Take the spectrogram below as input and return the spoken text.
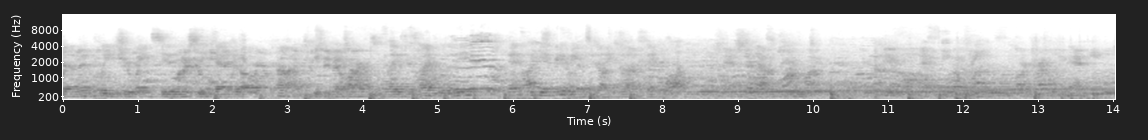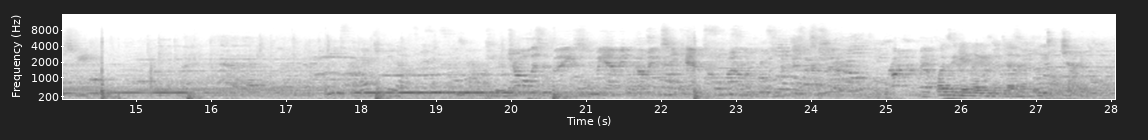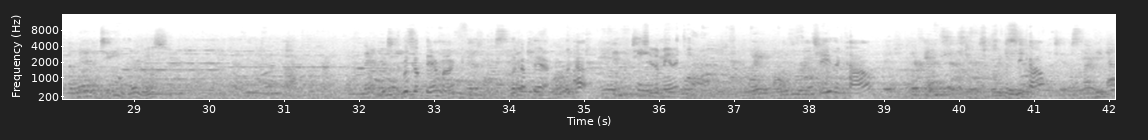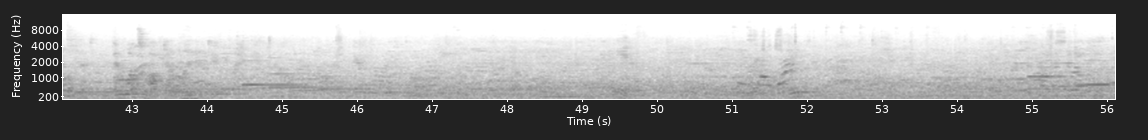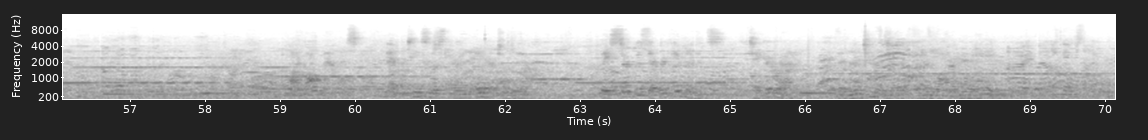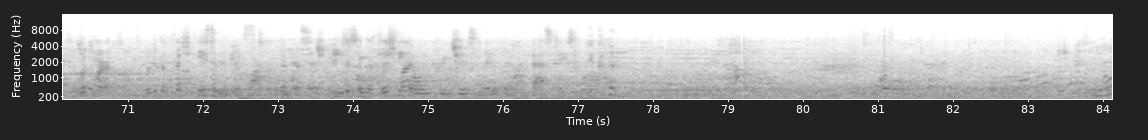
gentlemen, please remain seated in your Seacabs at all times, keeping your arms and legs as tight with the vehicles and begin moving at any time. Thank you. Control, this base. We have incoming Seacabs on final approach to Visitor Center. Once again, ladies and gentlemen, please. Oh, there it is. Look up there, Mark. Look up there. Look up. See the manatee? See the cow? Their ancestors were See the sea cow? Surface every few minutes, take a breath, then return to their underwater home. Look, Mark. Look at the fish. Isn't it remarkable that such You kissing the fish, Mark? easygoing creatures live in our fast-paced world?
